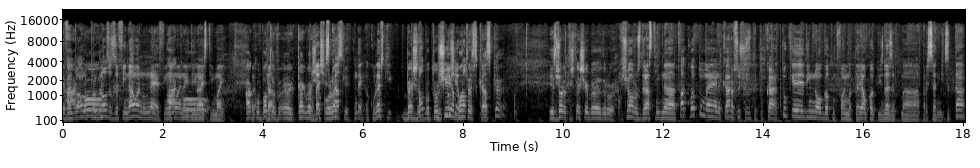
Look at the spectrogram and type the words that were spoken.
евентуално ако... прогноза за финала, но не, финала ако... е на 11 май. Ако Ботев, да. Е, как беше? беше ако Левски, не, ако Левски беше Бот, с Ботуши, а Ботев с каска. Историята ще ще бъде друга. Шоро, здрасти. На това, което ме накара всъщност да те поканя тук е един много готин твой материал, който излезе а, през седмицата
